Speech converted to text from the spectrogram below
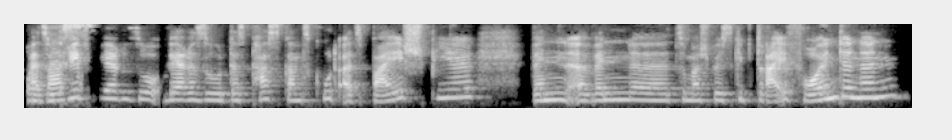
Und also was, Krebs wäre so, wäre so, das passt ganz gut als Beispiel, wenn, äh, wenn äh, zum Beispiel es gibt drei Freundinnen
